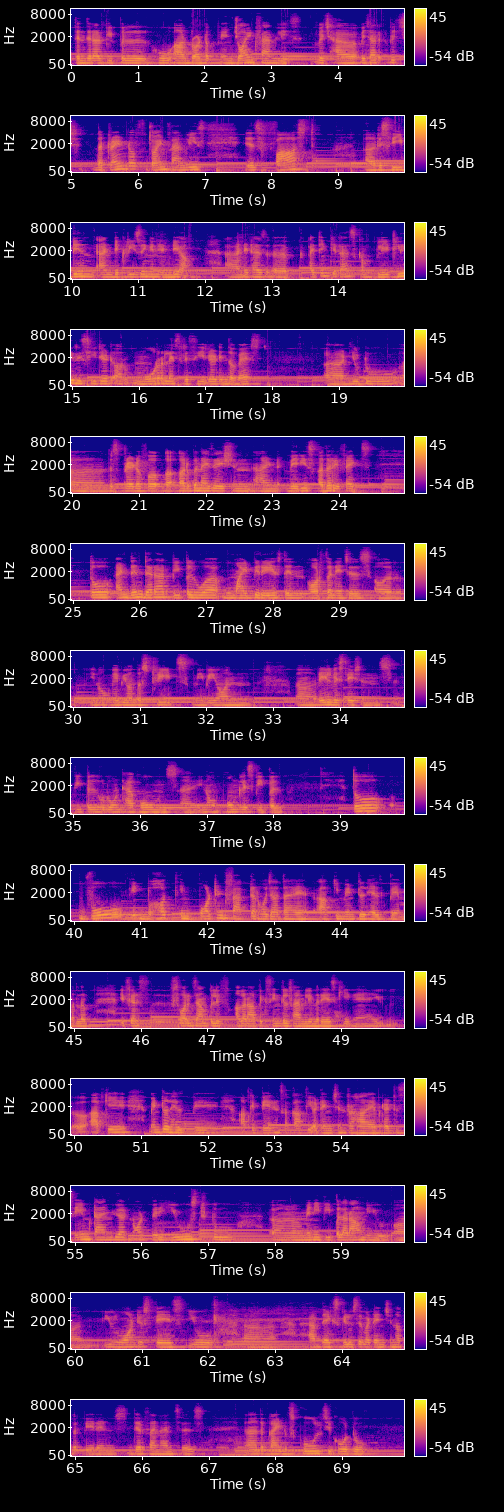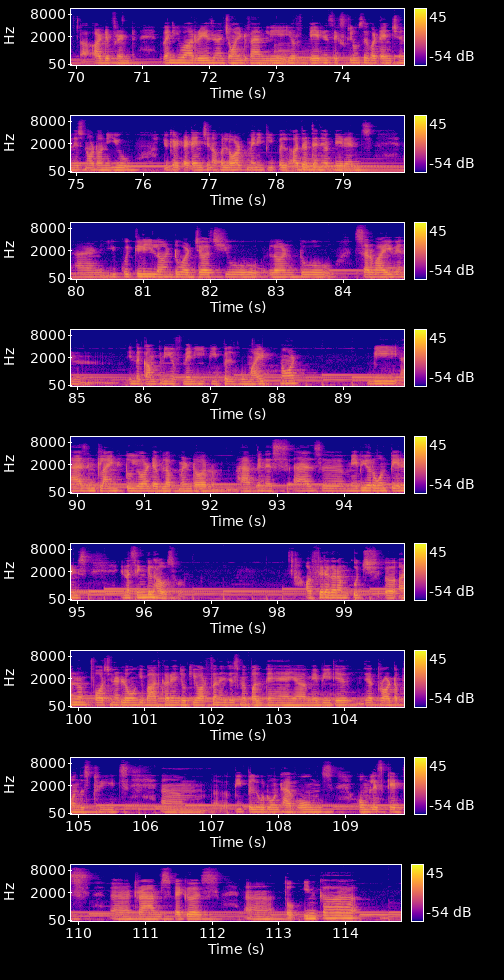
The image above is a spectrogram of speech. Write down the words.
then there are people who are brought up in joint families which have which are which the trend of joint families is fast receding and decreasing in india. And it has uh, i think it has completely receded or more or less receded in the west uh, due to uh, the spread of uh, urbanization and various other effects. So and then there are people who are who might be raised in orphanages or you know maybe on the streets maybe on uh, railway stations people who don't have homes uh, you know homeless people तो वो एक बहुत important factor हो जाता है आपकी mental health पे। मतलब इफ़ यार फॉर एग्जांपल इफ़ अगर आप एक सिंगल फैमिली में रेज किए गए हैं आपके मेंटल हेल्थ पे आपके पेरेंट्स का काफ़ी अटेंशन रहा है but at the same time you are not very use to many people around you uh, you want your space you uh, have the exclusive attention of your parents uh, the kind of schools you go to are different. When you are raised in a joint family your parents exclusive attention is not on you. You get attention of a lot many people other than your parents. And you quickly learn to adjust. You learn to survive in in the company of many people who might not be as inclined to your development or happiness as uh, maybe your own parents in a single household और फिर अगर हम कुछ unfortunate लोगों की बात करें जो कि ऑर्फनेजेस में पलते हैं या maybe they they are brought up on the streets people who don't have homes homeless kids tramps beggars तो इनका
